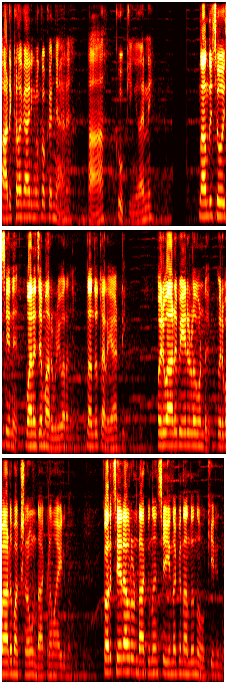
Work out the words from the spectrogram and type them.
അടുക്കള കാര്യങ്ങൾക്കൊക്കെ ഞാനാ. ആ കുക്കിംഗ് തന്നെ. നന്ദു ചോദിച്ചതിന് വനജ മറുപടി പറഞ്ഞു. നന്ദു തലയാട്ടി. ഒരുപാട് പേരുള്ളതുകൊണ്ട് ഒരുപാട് ഭക്ഷണം ഉണ്ടാക്കണമായിരുന്നു. കുറച്ചേരം അവർ ഉണ്ടാക്കുന്നതും ചെയ്യുന്നൊക്കെ നന്ദു നോക്കിയിരുന്നു.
